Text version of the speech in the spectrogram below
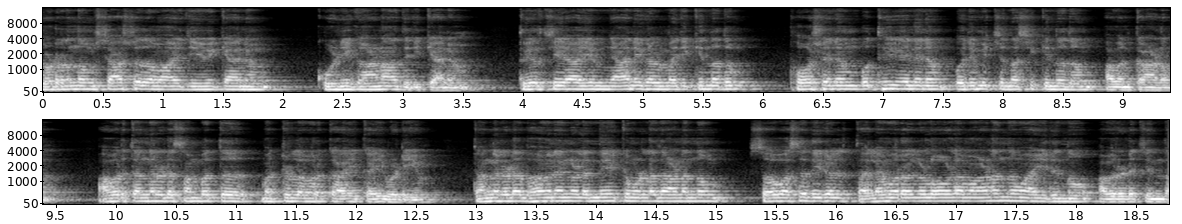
തുടർന്നും ശാശ്വതമായി ജീവിക്കാനും കുഴി കാണാതിരിക്കാനും തീർച്ചയായും ജ്ഞാനികൾ മരിക്കുന്നതും ഭോഷനും ബുദ്ധിഹീനനും ഒരുമിച്ച് നശിക്കുന്നതും അവൻ കാണും. അവർ തങ്ങളുടെ സമ്പത്ത് മറ്റുള്ളവർക്കായി കൈവടിയും. തങ്ങളുടെ ഭവനങ്ങൾ എന്നേക്കുമുള്ളതാണെന്നും സ്വവസതികൾ തലമുറകളോളമാണെന്നുമായിരുന്നു അവരുടെ ചിന്ത.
